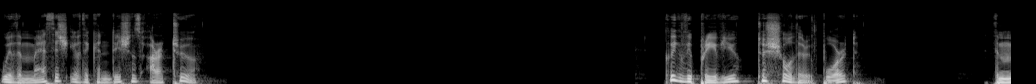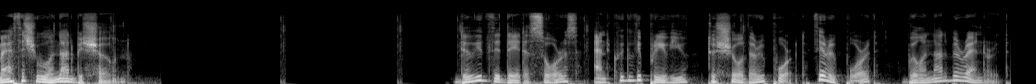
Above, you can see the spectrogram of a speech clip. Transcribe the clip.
with the message if the conditions are true. Click the preview to show the report. The message will not be shown. Delete the data source and click the preview to show the report. The report will not be rendered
